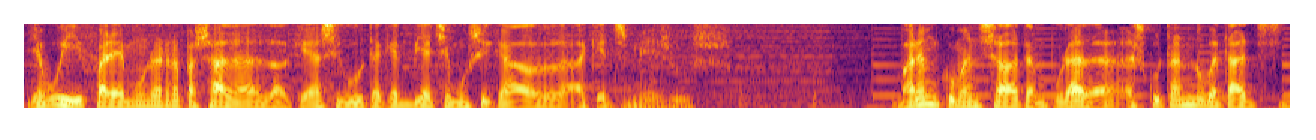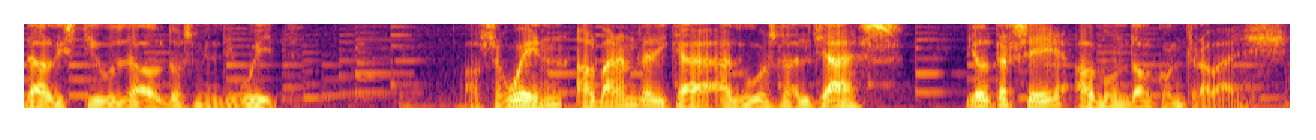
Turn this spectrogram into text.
I avui farem una repassada del que ha sigut aquest viatge musical aquests mesos. Vàrem començar la temporada escoltant novetats de l'estiu del 2018. El següent el vàrem dedicar a duos del jazz i el tercer al món del contrabaix.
